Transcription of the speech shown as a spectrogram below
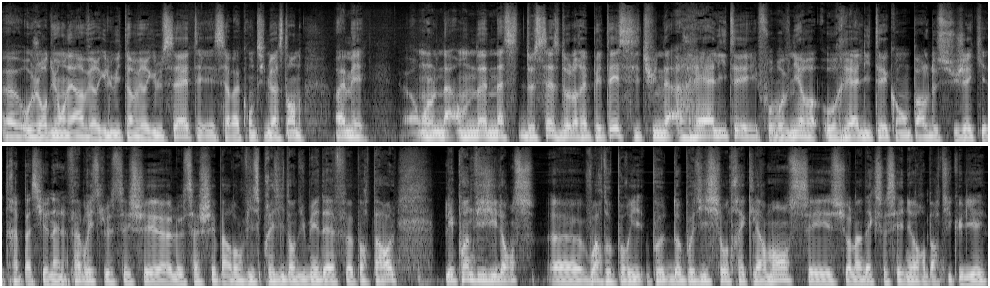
Aujourd'hui, on est à 1,8, 1,7 et ça va continuer à se tendre. Ouais, mais on a, on a de cesse de le répéter, c'est une réalité. Il faut revenir aux réalités quand on parle de ce sujet qui est très passionnel. Fabrice Le Sachet, euh, le Sachet pardon, vice-président du MEDEF, euh, porte-parole. Les points de vigilance, euh, voire d'opposition très clairement, c'est sur l'index senior en particulier?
